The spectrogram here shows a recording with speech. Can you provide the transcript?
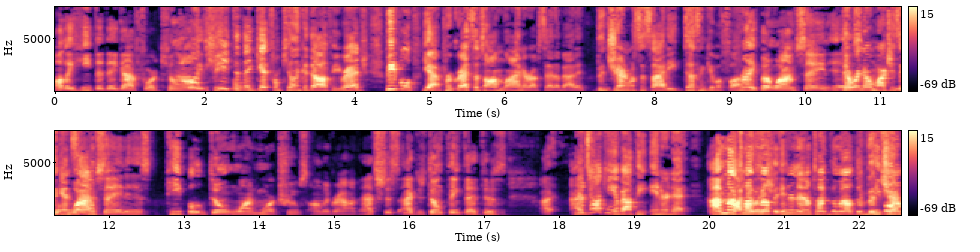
all the heat that they got for killing all what these people. What heat did they get from killing Gaddafi, Reg? People, yeah, progressives online are upset about it. The general society doesn't give a fuck. Right, but what I'm saying is There were no marches wh- against What that. I'm saying is people don't want more troops on the ground. That's just I just don't think that there's. I, I You're talking about the internet. I'm not talking about the internet. I'm talking about the, The people general-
